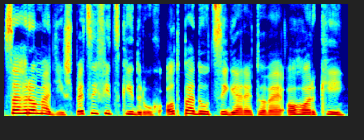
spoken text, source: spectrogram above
sa hromadí špecifický druh odpadu cigaretové ohorky.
